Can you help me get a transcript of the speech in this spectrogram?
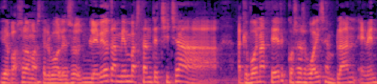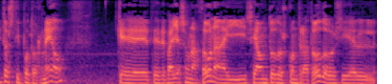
y de paso la Master Ball. Eso, le veo también bastante chicha a, a que puedan hacer cosas guays en plan eventos tipo torneo. Que te vayas a una zona y sean todos contra todos y el,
